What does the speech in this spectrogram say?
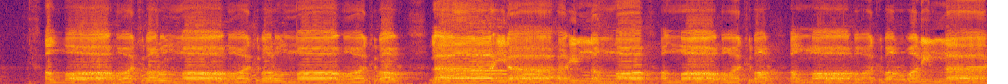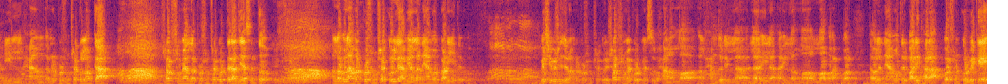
الله أكبر الله أكبر الله أكبر لا إله إلا الله الله أكبر الله أكبر ولله الحمد আমরা প্রশংসা করলাম কার সব সময় আল্লাহর প্রশংসা করতে রাজি আছেন তো আল্লাহ বলে আমার প্রশংসা করলে আমি আল্লাহ নিয়ামত বাড়িয়ে দেব বেশি বেশি যেন আমরা প্রশংসা করি। সব সময় পড়বেন সুবহানাল্লাহ আলহামদুলিল্লাহ লা ইলাহা ইল্লাল্লাহ আল্লাহু আকবার। তাহলে নিয়ামতের বাড়ি ধারা বর্ষণ করবে কে?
